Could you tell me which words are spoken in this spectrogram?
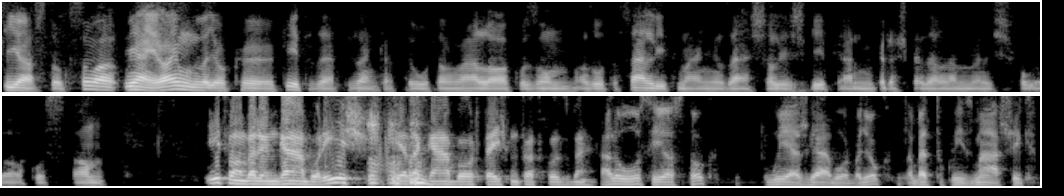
Sziasztok! Szóval Mihály Rajmund vagyok, 2012 óta vállalkozom, azóta szállítmányozással és gépjárműkereskedelemmel is foglalkoztam. Itt van velünk Gábor is. Kérlek Gábor, te is mutatkozz be. Hello, sziasztok! Gulyás Gábor vagyok, a BettoQuiz másik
